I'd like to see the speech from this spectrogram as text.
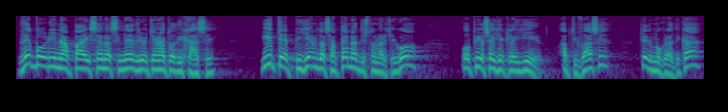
Δεν μπορεί να πάει σε ένα συνέδριο και να το διχάσει. είτε πηγαίνοντας απέναντι στον αρχηγό, ο οποίος έχει εκλεγεί από τη βάση και δημοκρατικά,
